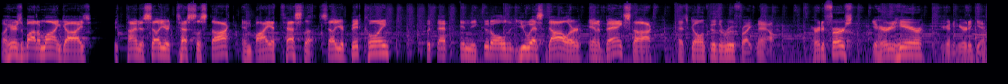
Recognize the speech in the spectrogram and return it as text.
Well, here's the bottom line, guys. It's time to sell your Tesla stock and buy a Tesla. Sell your Bitcoin, put that in the good old US dollar in a bank stock that's going through the roof right now. You heard it first, you heard it here, you're going to hear it again.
